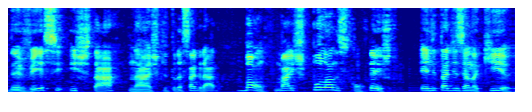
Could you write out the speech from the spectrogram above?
devesse estar na escritura sagrada. Bom, mas pulando esse contexto, ele está dizendo aqui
